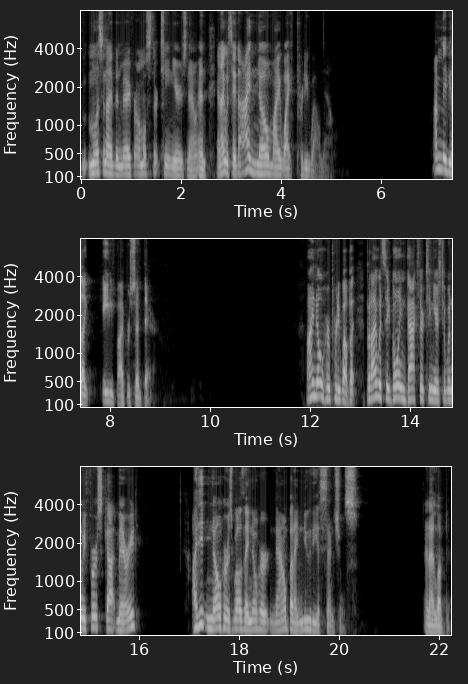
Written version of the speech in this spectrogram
Melissa and I have been married for almost 13 years now, and, and I would say that I know my wife pretty well now. I'm maybe like 85% there. I know her pretty well, but, but I would say going back 13 years to when we first got married, I didn't know her as well as I know her now, but I knew the essentials. And I loved her.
